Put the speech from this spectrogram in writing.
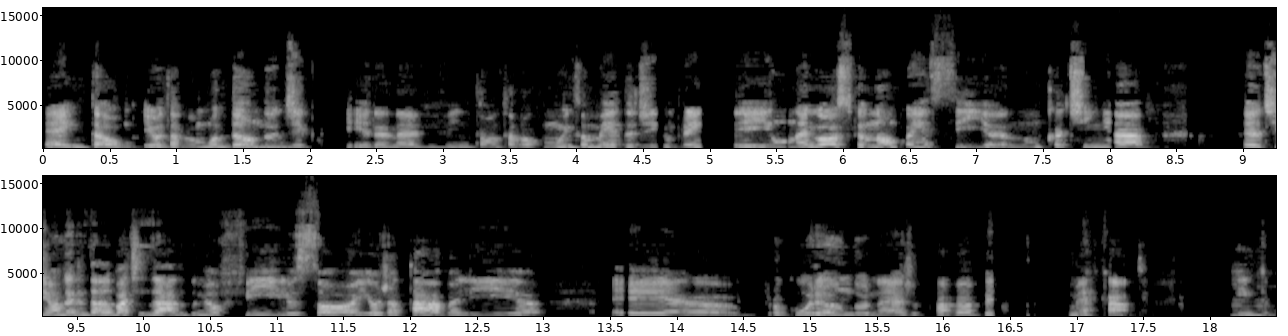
É, então, eu estava mudando de carreira, né, Vivi? Então, eu estava com muito medo de empreender em um negócio que eu não conhecia. Eu nunca tinha. Eu tinha organizado o batizado do meu filho só e eu já estava ali é, procurando, né? Já estava no mercado. Uhum. Então,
